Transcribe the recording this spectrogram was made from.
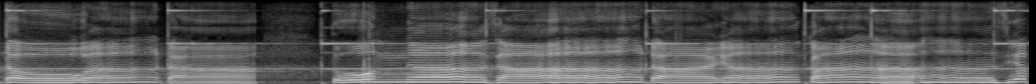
đầu ờ, đà tôn ờ, giả đại ờ, ca diếp.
